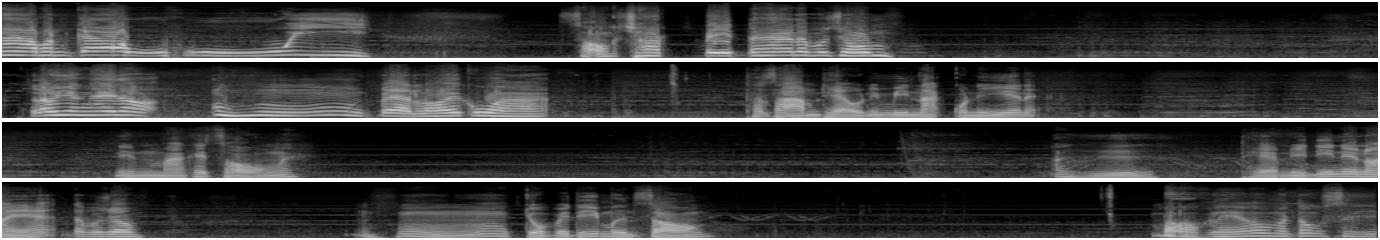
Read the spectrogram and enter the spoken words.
ห้าพันเก้าโอ้โหสองช็อตติดนะฮะท่านผู้ชม เรายังไงต่อแปดร้อยกว่า ถ้าสามแถวนี่มีหนักกว่านี้เนี่ยนี่มันมาแค่สองนะเออแถมนิดๆหน่อยๆฮะท่านผู้ชมจบไปที่หมื่นสองบอกแล้วว่ามันต้องซื้อ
